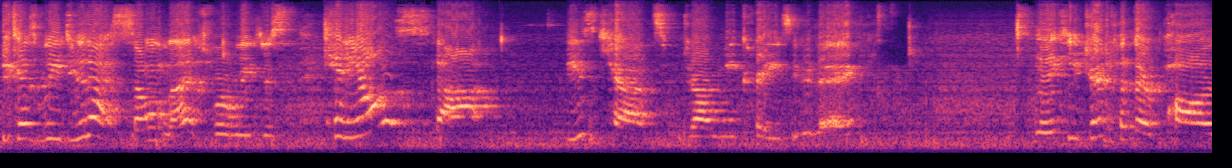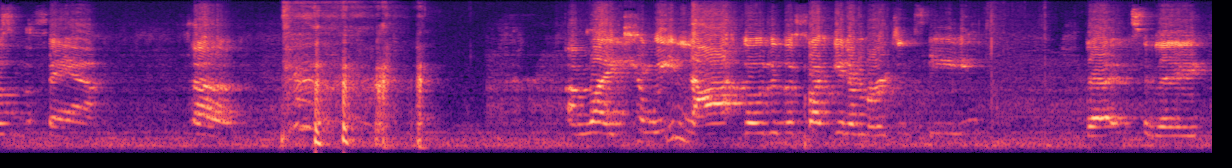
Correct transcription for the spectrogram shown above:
because we do that so much where we just, can y'all stop? These cats are driving me crazy today. They keep trying to put their paws in the fan. Um, I'm like, can we not go to the fucking emergency vet today?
